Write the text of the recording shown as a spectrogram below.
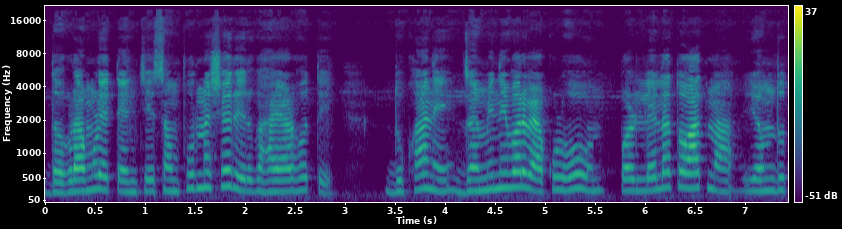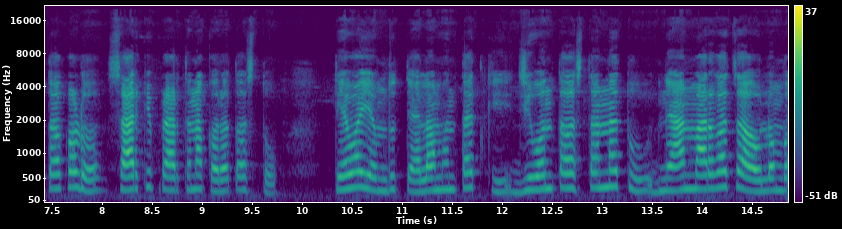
दगडामुळे त्यांचे संपूर्ण शरीर घायाळ होते. दुखाने जमिनीवर व्याकुळ होऊन पडलेला तो आत्मा यमदूताकडं सारखी प्रार्थना करत असतो. तेव्हा यमदूत त्याला म्हणतात की जिवंत असताना तू ज्ञानमार्गाचा अवलंब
